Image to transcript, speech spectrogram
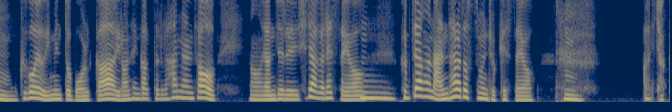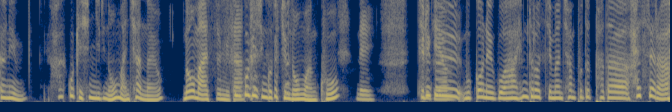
음, 그거의 의미는 또 뭘까? 이런 생각들을 하면서, 어, 연재를 시작을 했어요. 음. 극장은 안 사라졌으면 좋겠어요. 음, 아니, 작가님, 하고 계신 일이 너무 많지 않나요? 너무 많습니다. 쓰고 계신 것도 지금 너무 많고. 네. 책을 묶어내고 아 힘들었지만 참 뿌듯하다 할세라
